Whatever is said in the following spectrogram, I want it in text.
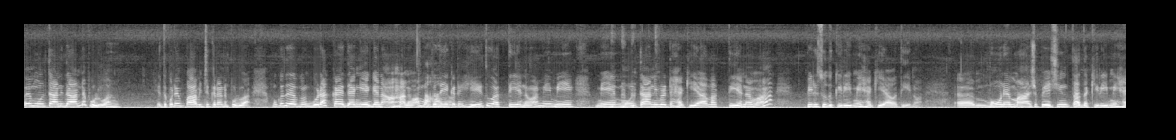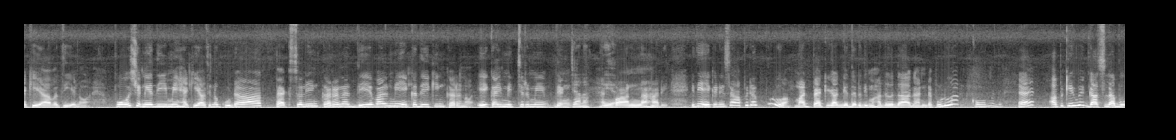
ඔය මුල්තානි දාන්න පුළුවන්. එතකොට පාවිච්චි කරන්න පුළුවන්. මොකද ගොඩක් අය දැන් ඒ ගැන අහනවා. මොකද ඒකට හේතුවක් තියෙනවා. මේ මේ මේ මුල්තානි වලට හැකියාවක් තියෙනවා. පිරිසුදු කිරීමේ හැකියාව තියෙනවා. මෝන මාංශපේශීන් තද කිරීමේ හැකියාව තියෙනවා. පෝෂණය දීමේ හැකියාව තියෙන ගොඩාක් පැක්ස් වලින් කරන දේවල් මේ එක දෙයකින් කරනවා. ඒකයි මෙච්චර මේ දැන් ජනප්‍රිය. පාන්න හරි. ඉතින් ඒක නිසා අපිට පුළුවන්. මඩ් පැක් එකක් ගෙදරදිම හදලා දාගන්න පුළුවන්. කොහොමද? ඈ අපි කිව්වේ ගස් ලැබු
